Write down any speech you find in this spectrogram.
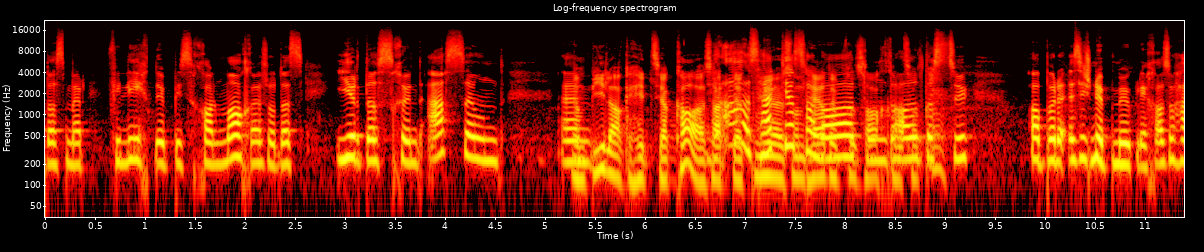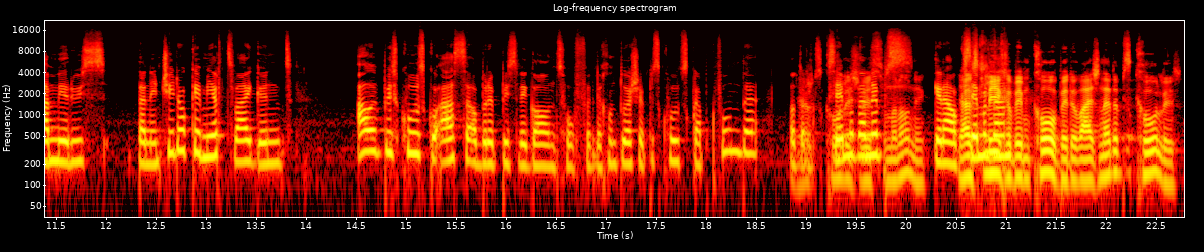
dass man vielleicht etwas kann machen kann, sodass ihr das könnt essen und ja, ähm, und Beilagen hat es ja gehabt. Es hat ja, ja es hat ja und Salat Herdöpfelsachen und all so das Zeug. Aber es ist nicht möglich. Also haben wir uns dann entschieden, okay, wir zwei gehen auch etwas Cooles essen, aber etwas Veganes hoffentlich. Und du hast etwas Cooles, glaub, gefunden. Oder Ja, sehen cool wir ist, dann etwas? wir noch nicht. Genau, Ja, das gleiche dann. beim Kobe, du weißt nicht, ob es cool ist.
